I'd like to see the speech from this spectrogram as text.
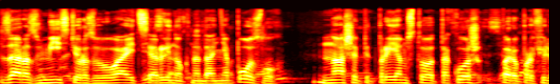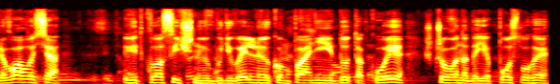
Зараз в місті розвивається ринок надання послуг. Наше підприємство також перепрофілювалося від класичної будівельної компанії до такої, що надає послуги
